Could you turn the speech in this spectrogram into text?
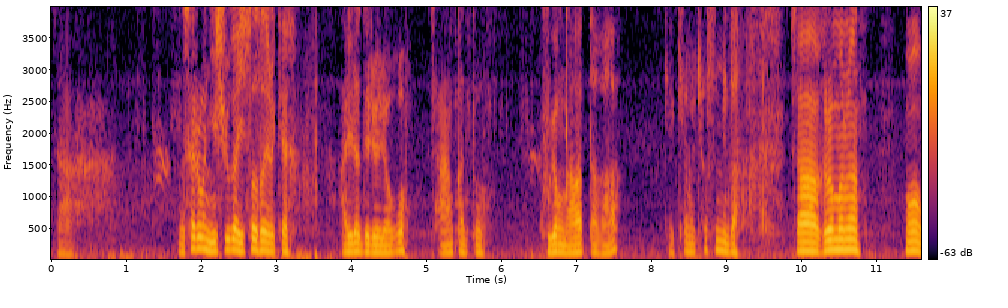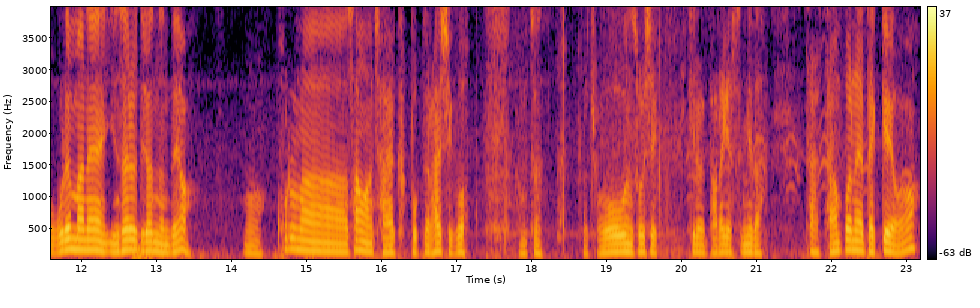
자, 또 새로운 이슈가 있어서 이렇게 알려드리려고 잠깐 또 구경 나왔다가 이렇게 캠을 켰습니다. 자, 그러면은 뭐 오랜만에 인사를 드렸는데요. 뭐 코로나 상황 잘 극복들 하시고 아무튼 더 좋은 소식 있기를 바라겠습니다. 자, 다음번에 뵐게요.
